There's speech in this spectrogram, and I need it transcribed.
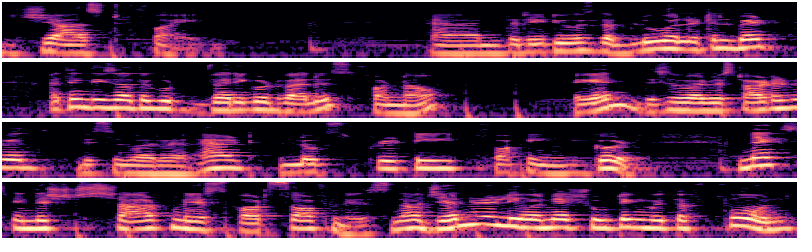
just fine. And reduce the blue a little bit I think these are the good, very good values for now. Again, this is where we started with. This is where we're at. Looks pretty fucking good. Next, in the sharpness or softness. Now, generally, when you're shooting with a phone,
